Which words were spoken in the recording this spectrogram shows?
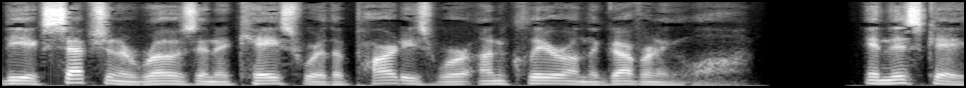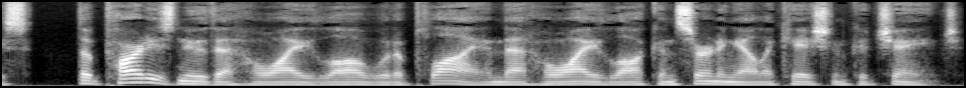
The exception arose in a case where the parties were unclear on the governing law. In this case, the parties knew that Hawaii law would apply and that Hawaii law concerning allocation could change.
